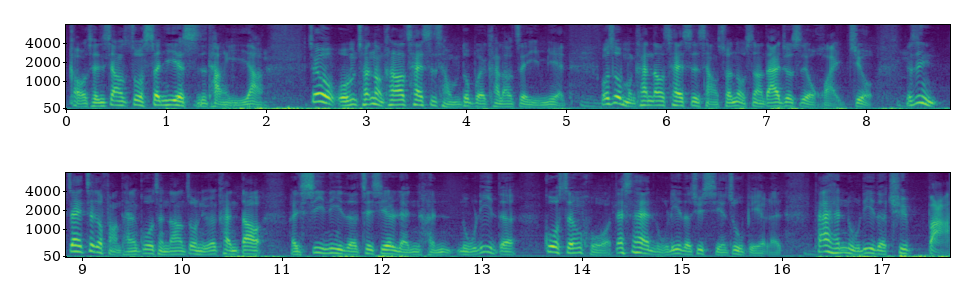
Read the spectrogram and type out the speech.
搞成像做深夜食堂一样？就我们传统看到菜市场，我们都不会看到这一面，或是我们看到菜市场传统市场，大家就是有怀旧。可是你在这个访谈的过程当中，你会看到很细腻的这些人很努力的过生活，但是他很努力的去协助别人，他还很努力的去把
